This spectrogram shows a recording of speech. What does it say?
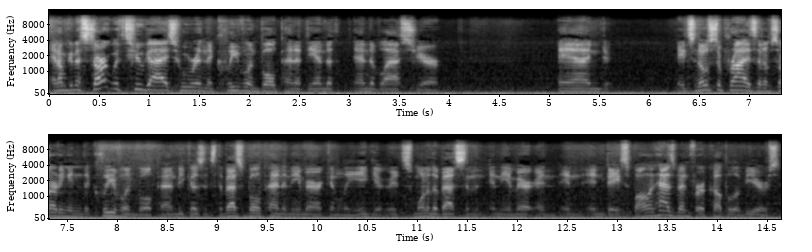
And I'm going to start with two guys who were in the Cleveland bullpen at the end of end of last year. And it's no surprise that I'm starting in the Cleveland bullpen because it's the best bullpen in the American League. It's one of the best in, in the Amer- in, in, in baseball and has been for a couple of years.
